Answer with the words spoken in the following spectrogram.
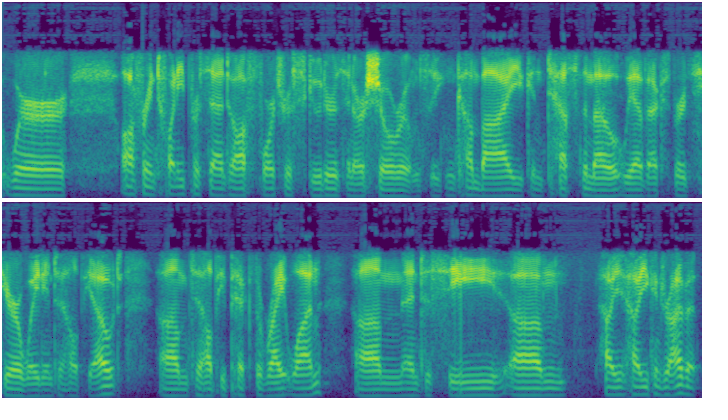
we're offering 20% off Fortress scooters in our showroom. So you can come by, you can test them out. We have experts here waiting to help you out, um, to help you pick the right one, um, and to see um, how you how you can drive it.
